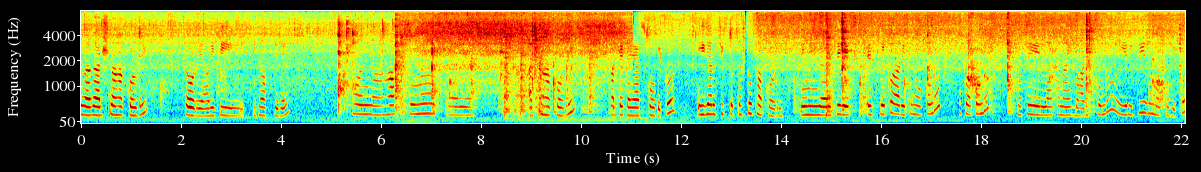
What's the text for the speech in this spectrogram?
ಇವಾಗ ಅರಿಶಿನ ಹಾಕ್ಕೊಳ್ರಿ. ನೋಡಿರಿ ಯಾವ ರೀತಿ ಇದು ಆಗ್ತಿದೆ. ಒಂದು ಹಾಫ್ ಸ್ಪೂನು ಅರ್ಶಿನ ಹಾಕ್ಕೊಳ್ರಿ. ಮತ್ತು ಕೈ ಈಗ ರುಚಿಗೆ ತಕ್ಕಷ್ಟು ಉಪ್ಪು ಹಾಕ್ಕೊಳ್ರಿ. ನಿಮ್ಗೆ ರುಚಿಗೆ ಎಷ್ಟು ಬೇಕೋ ಆ ರೀತಿ ನೋಡಿಕೊಂಡು ಉಪ್ಪು ಹಾಕ್ಕೊಂಡು, ಮತ್ತು ಎಲ್ಲ ಚೆನ್ನಾಗಿ ಬಾಡಿಸ್ಕೊಂಡು ಈ ರೀತಿ ಇದು ಮಾಡ್ಕೋಬೇಕು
